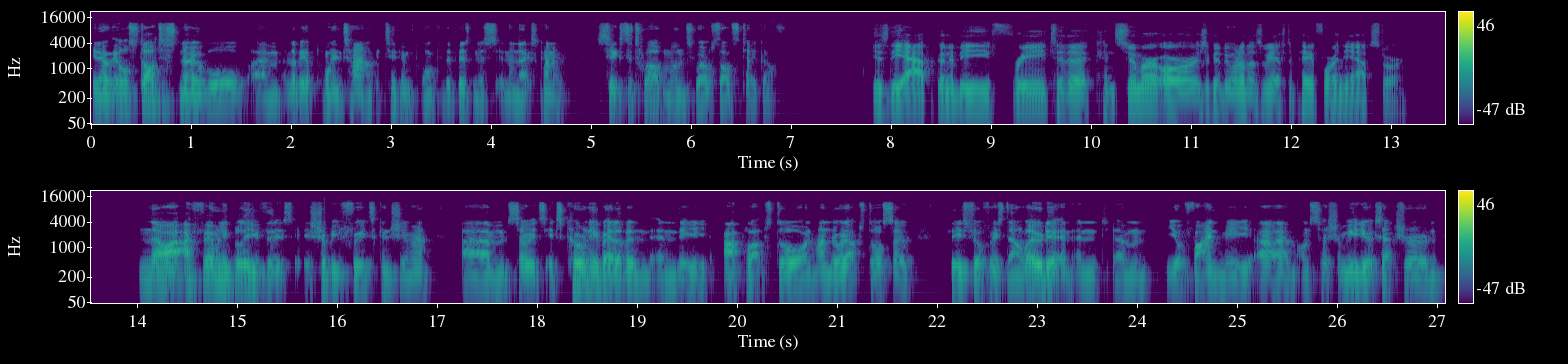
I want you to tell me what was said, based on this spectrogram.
you know, it'll start to snowball, um, and there'll be a point in time, like a tipping point for the business in the next kind of six to twelve months, where it'll start to take off. Is the app going to be free to the consumer, or is it going to be one of those we have to pay for in the app store? No, I, I firmly believe that it should be free to consumer. Um, so it's it's currently available in, in, the Apple App Store and Android App Store. So please feel free to download it, and, and um, you'll find me um, on social media, etc. And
